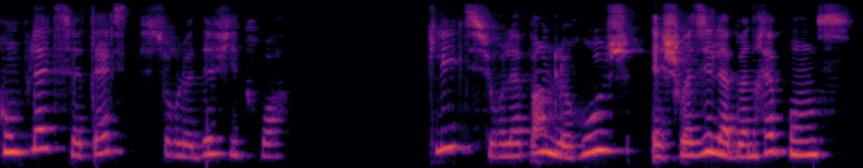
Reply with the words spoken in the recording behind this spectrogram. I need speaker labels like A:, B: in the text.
A: Complète ce texte sur le défi 3. Clique sur l'épingle rouge et choisis la bonne réponse.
